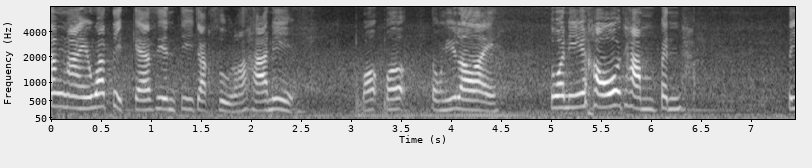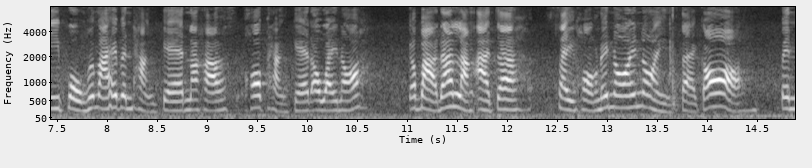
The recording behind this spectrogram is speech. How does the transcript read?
ยังไงว่าติดแก๊ส CNG จากศูนย์นะคะนี่เปาะเปะตรงนี้เลย ตัวนี้เขาทำเป็น ตีโป่งขึ้นมาให้เป็นถังแก๊สนะคะ ครอบถังแก๊สเอาไว้เนาะกระบะด้านหลังอาจจะใส่ของได้น้อยหน่อย แต่ก็เป็น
